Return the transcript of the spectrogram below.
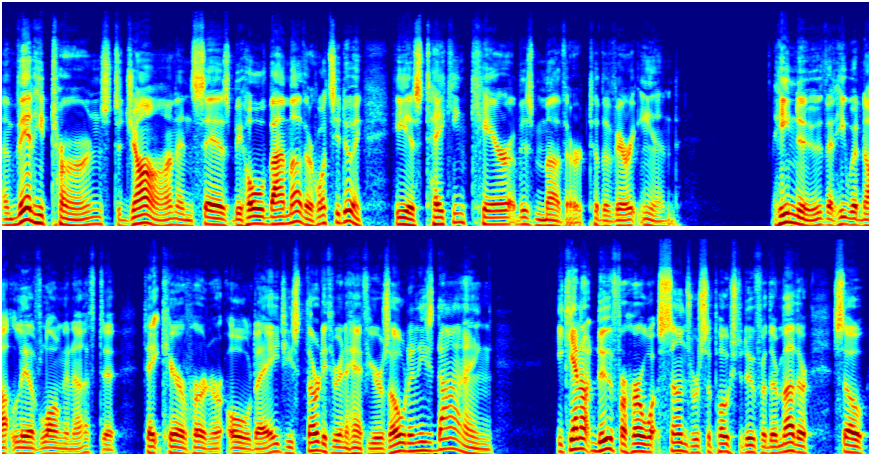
And then he turns to John and says, Behold thy mother. What's he doing? He is taking care of his mother to the very end. He knew that he would not live long enough to take care of her in her old age. He's 33 and a half years old and he's dying. He cannot do for her what sons were supposed to do for their mother. So,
